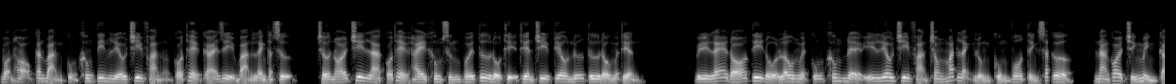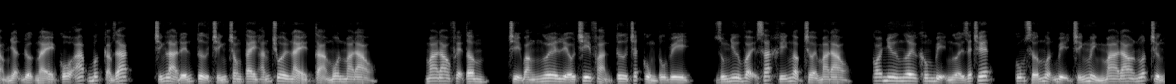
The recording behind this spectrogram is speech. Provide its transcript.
bọn họ căn bản cũng không tin liêu chi phản có thể cái gì bản lãnh thật sự, chớ nói chi là có thể hay không xứng với tư đồ thị thiên chi tiêu nữ tư đồ nguyệt tiền. Vì lẽ đó ti đồ lâu nguyệt cũng không để ý liêu chi phản trong mắt lạnh lùng cùng vô tình sắc cơ, nàng coi chính mình cảm nhận được này cô áp bức cảm giác chính là đến từ chính trong tay hắn trôi này tả môn ma đao. Ma đao phệ tâm, chỉ bằng ngươi liêu chi phản tư chất cùng tu vi, dùng như vậy sát khí ngập trời ma đao, coi như ngươi không bị người giết chết, cũng sớm muộn bị chính mình ma đao nuốt chửng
